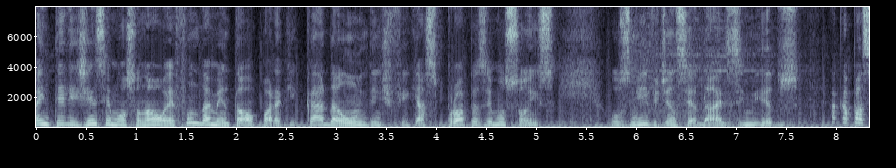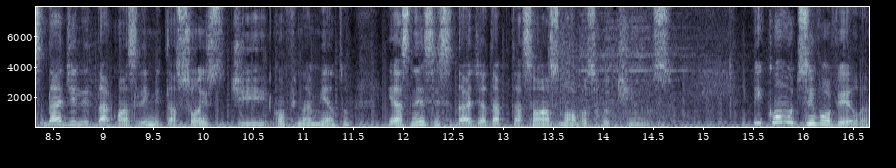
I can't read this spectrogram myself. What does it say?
a inteligência emocional é fundamental para que cada um identifique as próprias emoções, os níveis de ansiedades e medos, a capacidade de lidar com as limitações de confinamento e as necessidades de adaptação às novas rotinas. E como desenvolvê-la?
